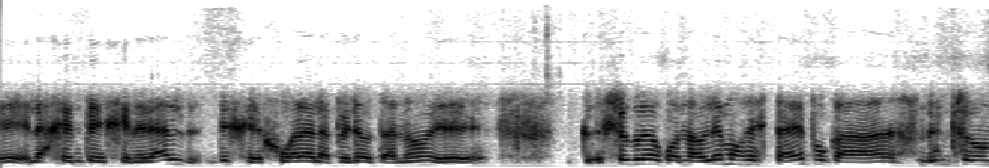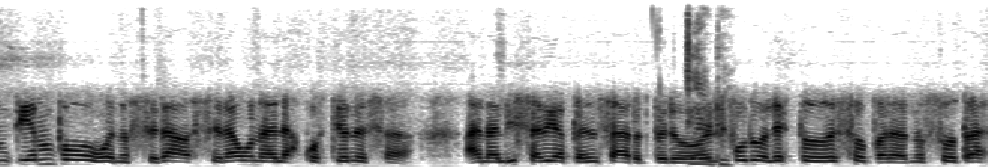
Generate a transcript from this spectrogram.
eh, la gente en general deje de jugar a la pelota, ¿no? Eh, yo creo que cuando hablemos de esta época, dentro de un tiempo, bueno, será será una de las cuestiones a, analizar y a pensar, pero el fútbol es todo eso para nosotras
